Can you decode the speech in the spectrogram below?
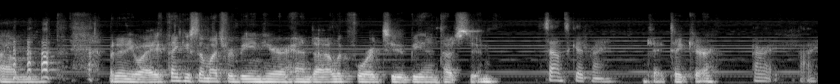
Um, but anyway, thank you so much for being here, and uh, I look forward to being in touch soon. Sounds good, Ryan. Okay, take care. All right, bye.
